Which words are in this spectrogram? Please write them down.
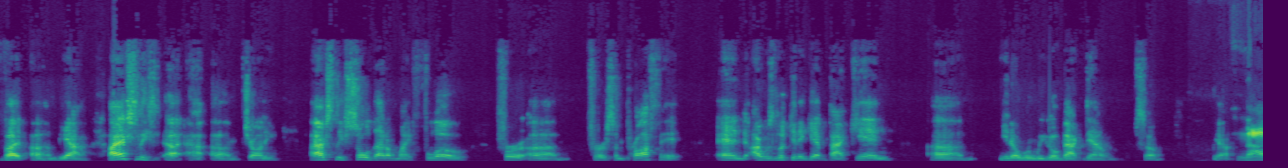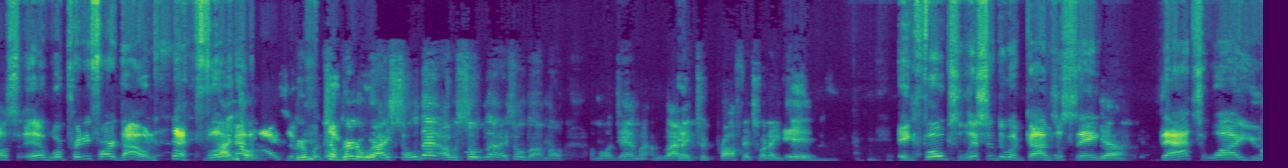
But um, yeah, I actually, uh, uh, um, Johnny, I actually sold out of my flow for um, for some profit, and I was looking to get back in, um, you know, when we go back down. So yeah. Now eh, we're pretty far down. I know. Compared to where I sold that, I was so glad I sold that. I'm all, I'm all damn. I'm glad I took profits when I did. And, folks, listen to what Gonzo's saying. Yeah. That's why you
